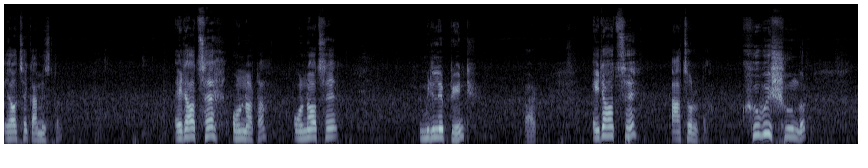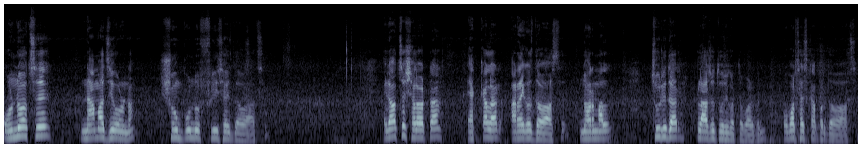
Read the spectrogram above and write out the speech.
এ হচ্ছে কামিজটা। এটা হচ্ছে ওড়নাটা। ওড়না হচ্ছে মিডিলের প্রিন্ট আর এটা হচ্ছে আঁচলটা। খুবই সুন্দর। ওড়না হচ্ছে নামাজি ওড়না সম্পূর্ণ ফ্রি সাইজ দেওয়া আছে। এটা হচ্ছে সালোয়ারটা, এক কালার আড়াই গজ দেওয়া আছে। নর্মাল চুড়িদার প্লাজো তৈরি করতে পারবেন। ওভার সাইজ কাপড় দেওয়া আছে।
